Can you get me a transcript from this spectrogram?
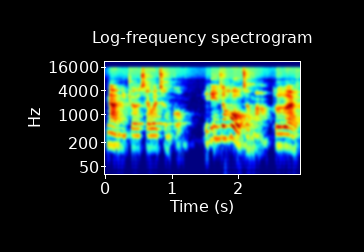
那你觉得谁会成功？一定是后者嘛，对不对？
